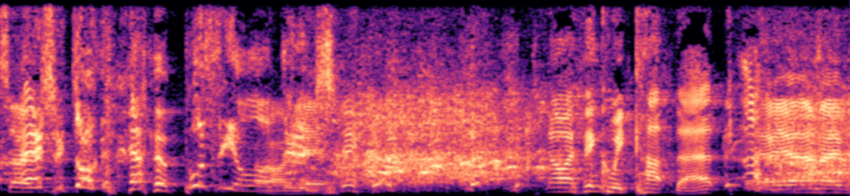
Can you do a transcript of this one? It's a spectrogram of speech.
So- actually talking about her pussy a lot, Oh, didn't yeah. she? No, I think we cut that. Yeah, yeah, maybe.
